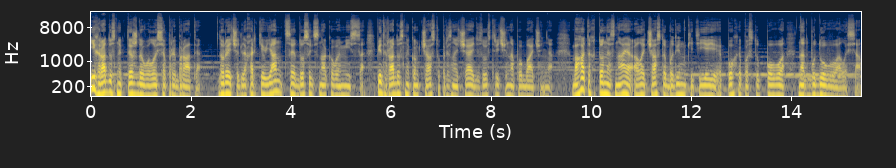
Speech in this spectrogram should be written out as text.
І градусник теж довелося прибрати. До речі, для харків'ян це досить знакове місце. Під градусником часто призначають зустрічі на побачення. Багато хто не знає, але часто будинки тієї епохи поступово надбудовувалися.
